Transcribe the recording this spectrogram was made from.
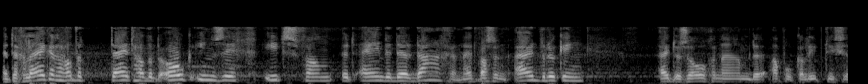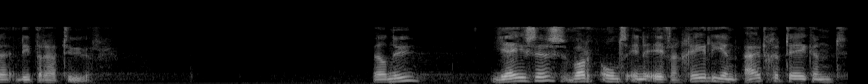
En tegelijkertijd had het ook in zich iets van het einde der dagen. Het was een uitdrukking uit de zogenaamde apocalyptische literatuur. Welnu, Jezus wordt ons in de evangeliën uitgetekend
